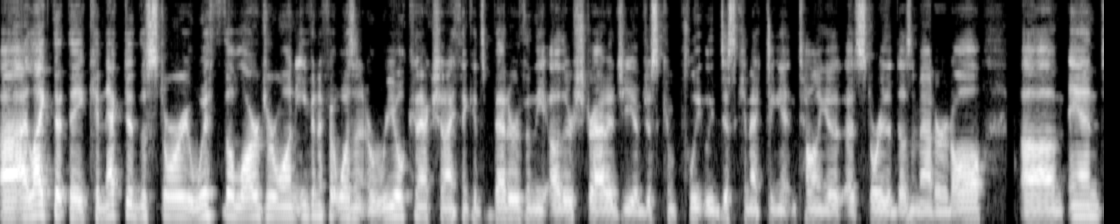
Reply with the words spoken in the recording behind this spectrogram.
uh, I like that they connected the story with the larger one, even if it wasn't a real connection. I think it's better than the other strategy of just completely disconnecting it and telling a, a story that doesn't matter at all. Um, and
